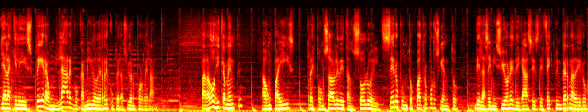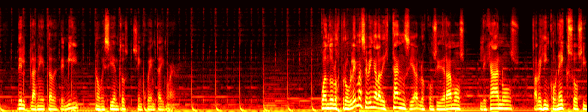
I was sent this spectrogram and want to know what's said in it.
y a la que le espera un largo camino de recuperación por delante. Paradójicamente, a un país responsable de tan solo el 0.4% de las emisiones de gases de efecto invernadero del planeta desde 1959. Cuando los problemas se ven a la distancia, los consideramos lejanos, tal vez inconexos y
